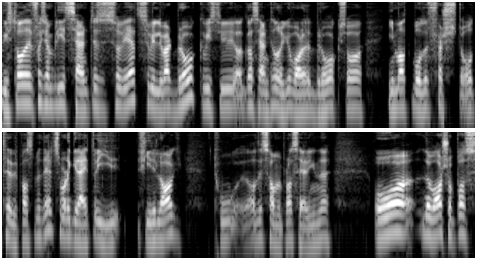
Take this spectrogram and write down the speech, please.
hvis du hadde for eksempel gitt seieren til Sovjet, så ville det vært bråk. Hvis du ga seieren til Norge, var det bråk. Så i og med at både første- og tredjeplass ble delt, så var det greit å gi fire lag to av de samme plasseringene. Og det var såpass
